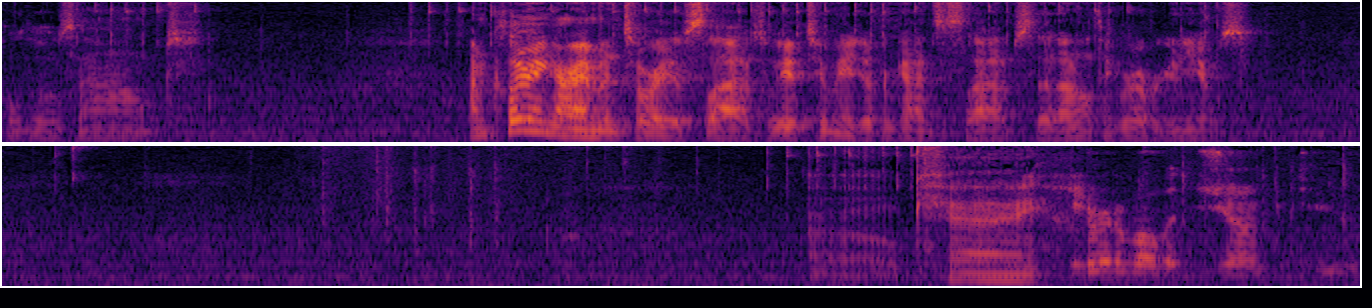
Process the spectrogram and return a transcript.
Pull those out. I'm clearing our inventory of slabs. We have too many different kinds of slabs that I don't think we're ever going to use. Okay, Get rid of all the junk too,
